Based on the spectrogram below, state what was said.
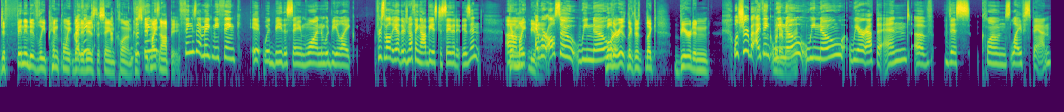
definitively pinpoint that it is the same clone because it might not be. things that make me think it would be the same one would be like first of all yeah there's nothing obvious to say that it isn't There Um, might be, and we're also we know well there is like there's like beard and well sure but i think Whatever, we know we know we are at the end of this clone's lifespan.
